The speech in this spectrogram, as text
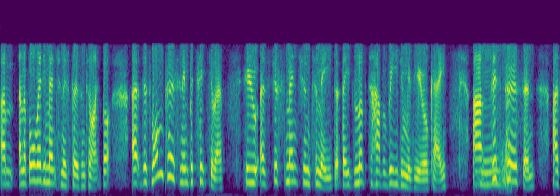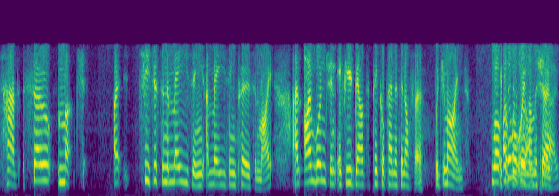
um, and I've already mentioned this person tonight, but uh, there's one person in particular who has just mentioned to me that they'd love to have a reading with you, okay? Uh, This Mm. person has had so much. Uh, she's just an amazing, amazing person, right? And I'm wondering if you'd be able to pick up anything off her. Would you mind? Well, If I I don't brought want to her in on on the show. show.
